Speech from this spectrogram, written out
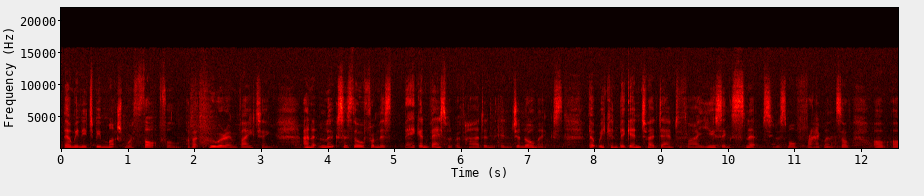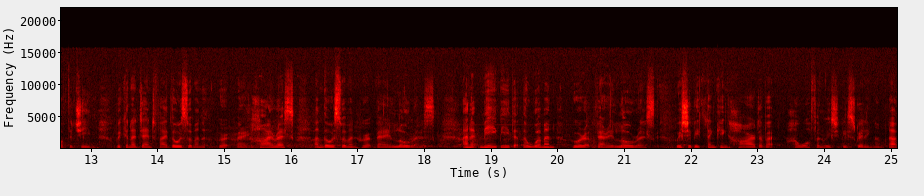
then we need to be much more thoughtful about who we're inviting. And it looks as though from this big investment we've had in, in genomics, that we can begin to identify using SNPs, you know, small fragments of, of, of the gene, we can identify those women who are at very high risk and those women who are at very low risk. And it may be that the women who are at very low risk, we should be thinking hard about how often we should be screening them. Now,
